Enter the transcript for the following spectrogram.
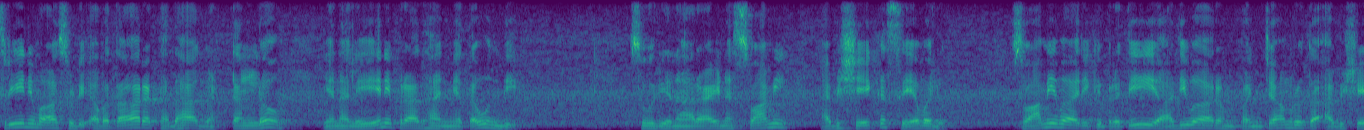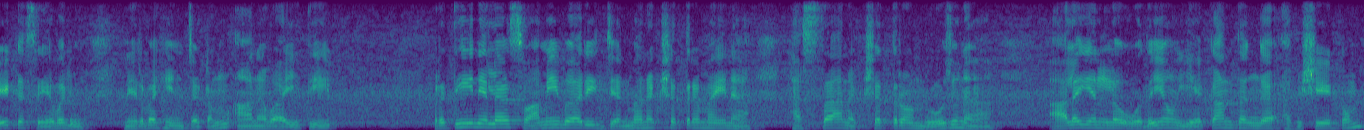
శ్రీనివాసుడి అవతార కథా ఘట్టంలో ఎనలేని ప్రాధాన్యత ఉంది. సూర్యనారాయణ స్వామి అభిషేక సేవలు. స్వామివారికి ప్రతి ఆదివారం పంచామృత అభిషేక సేవలు నిర్వహించటం ఆనవాయితీ. ప్రతీ నెల స్వామివారి జన్మ నక్షత్రమైన హస్త నక్షత్రం రోజున ఆలయంలో ఉదయం ఏకాంతంగా అభిషేకం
